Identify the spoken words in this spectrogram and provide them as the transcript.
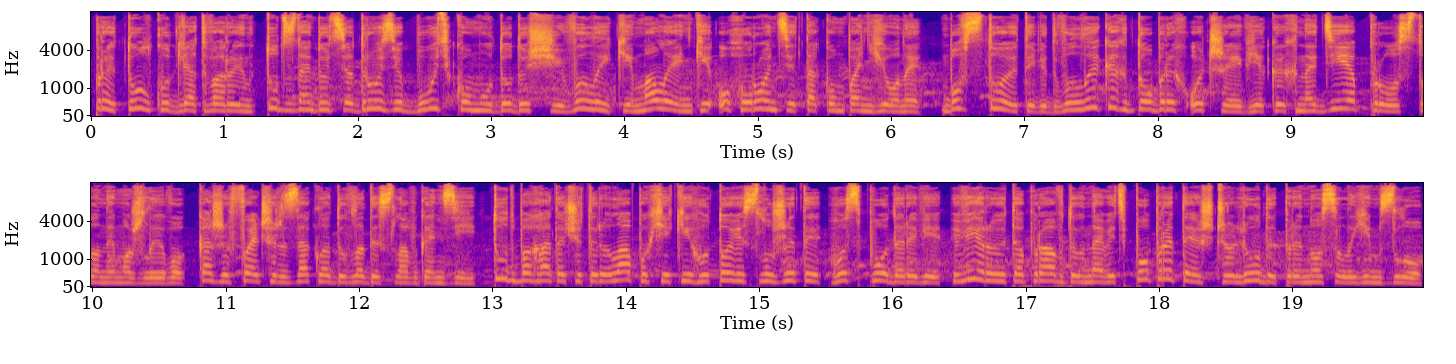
притулку для тварин. Тут знайдуться друзі будь-кому до душі, великі, маленькі, охоронці та компаньйони. Бо встояти від великих добрих очей, в яких надія просто неможливо, каже фельдшер закладу Владислав Ганзій. Тут багато чотирилапих, які готові служити господареві, вірою та правдою, навіть попри те, що люди приносили їм зло.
